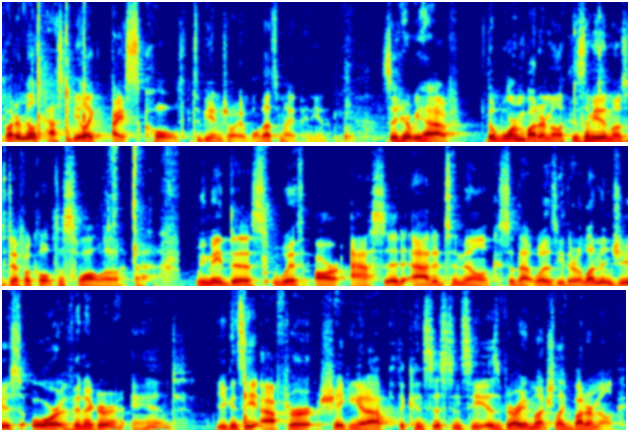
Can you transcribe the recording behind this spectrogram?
Buttermilk has to be like ice cold to be enjoyable. That's my opinion. So here we have the warm buttermilk. This is gonna be the most difficult to swallow. We made this with our acid added to milk. So that was either lemon juice or vinegar. And You can see after shaking it up, the consistency is very much like buttermilk.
